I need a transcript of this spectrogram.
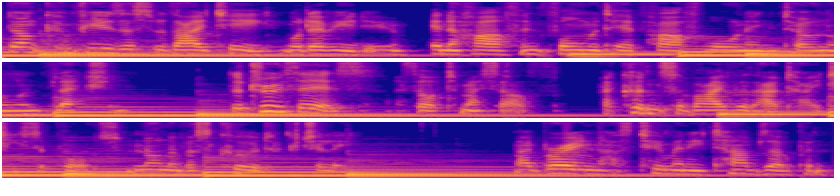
don't confuse us with IT, whatever you do, in a half informative, half warning tonal inflection. The truth is, I thought to myself, I couldn't survive without IT support. None of us could, actually. My brain has too many tabs open.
